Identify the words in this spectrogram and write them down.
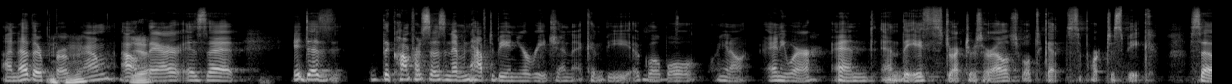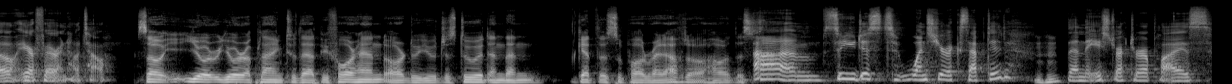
another mm-hmm. program mm-hmm. out yeah. there is that it does, the conference doesn't even have to be in your region. It can be a global, you know, anywhere. And, and the ACE directors are eligible to get support to speak. So airfare and hotel. So you're you're applying to that beforehand, or do you just do it and then get the support right after, or how this? Um, so you just once you're accepted, mm-hmm. then the ACE director applies,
